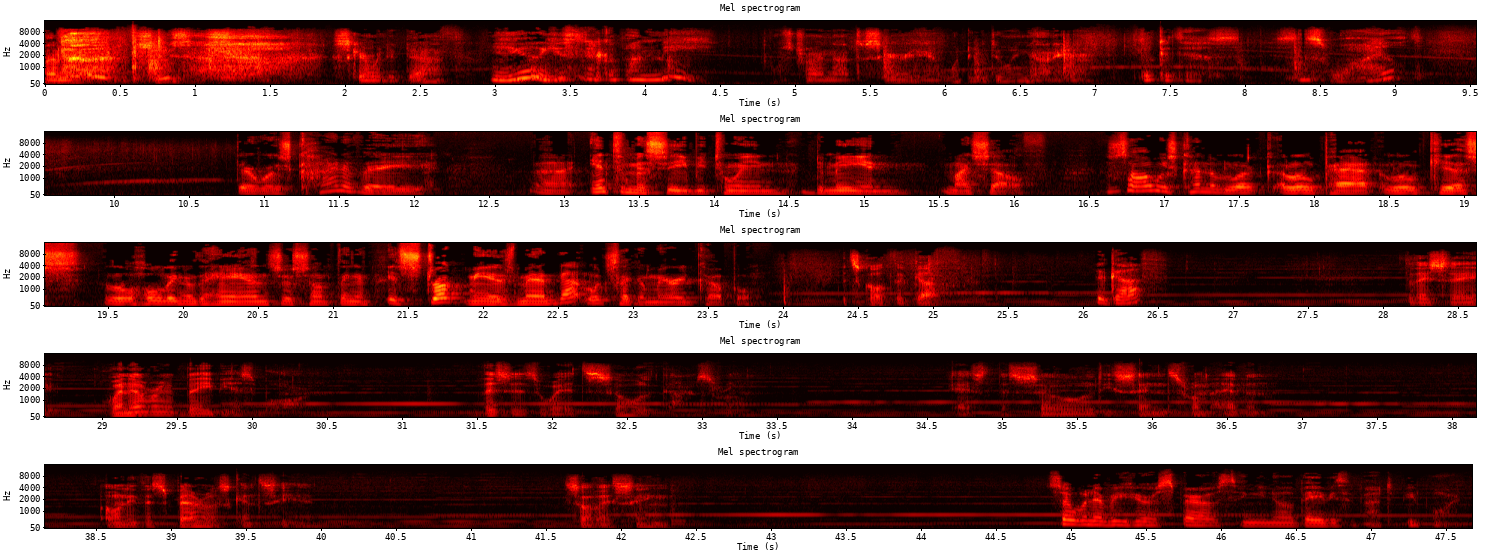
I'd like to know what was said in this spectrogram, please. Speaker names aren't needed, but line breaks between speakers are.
honey. Jesus. Scare me to death.
You, you snuck up on me.
I was trying not to scare you. What are you doing out here?
Look at this. Isn't this wild?
There was kind of a uh, intimacy between Demi and myself. It was always kind of like a little pat, a little kiss, a little holding of the hands or something. And it struck me as, man, that looks like a married couple.
It's called the Guf.
The Guf?
Do they say whenever a baby is born, this is where its soul comes from. As the soul descends from heaven. Only the sparrows can see it. So they sing.
So whenever you hear a sparrow sing, you know a baby's about to be born.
